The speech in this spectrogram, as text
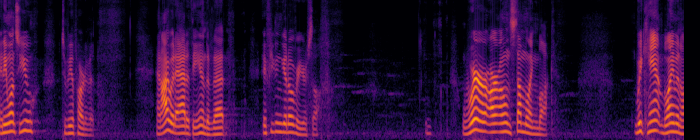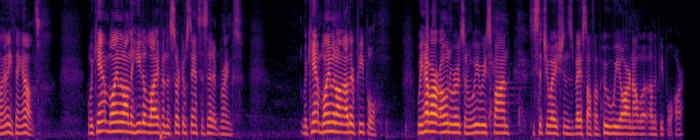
And he wants you to be a part of it. And I would add at the end of that, if you can get over yourself. We're our own stumbling block. We can't blame it on anything else. We can't blame it on the heat of life and the circumstances that it brings. We can't blame it on other people. We have our own roots and we respond to situations based off of who we are, not what other people are.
